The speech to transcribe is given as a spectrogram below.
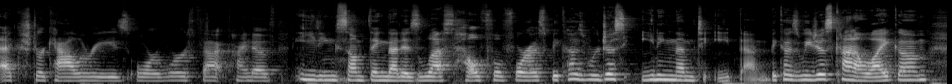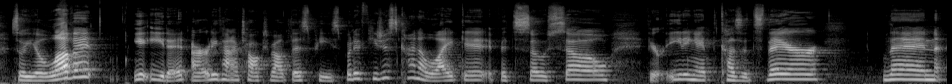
extra calories or worth that kind of eating something that is less healthful for us because we're just eating them to eat them because we just kind of like them. So you love it you eat it. I already kind of talked about this piece, but if you just kind of like it, if it's so so, if you're eating it because it's there, then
